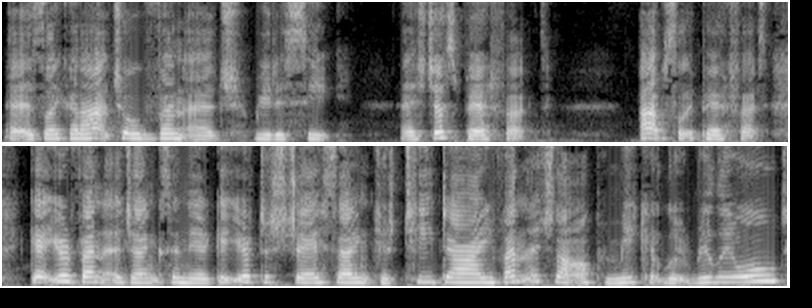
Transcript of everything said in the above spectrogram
It is like an actual vintage receipt. It's just perfect. Absolutely perfect. Get your vintage inks in there. Get your distress ink, your tea dye. Vintage that up and make it look really old.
